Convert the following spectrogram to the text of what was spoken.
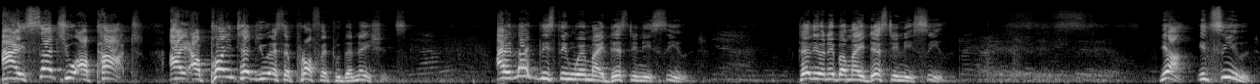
I set you apart. I appointed you as a prophet to the nations. I like this thing where my destiny is sealed. Yeah. Tell your neighbor, my destiny is sealed. Destiny is sealed. Yeah, it's sealed. Do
